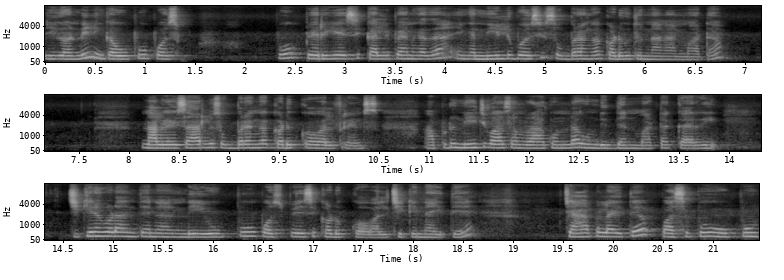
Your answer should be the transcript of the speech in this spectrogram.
ఇగోండి ఇంకా ఉప్పు పసుపు పెరిగేసి కలిపాను కదా ఇంకా నీళ్ళు పోసి శుభ్రంగా కడుగుతున్నాను అనమాట నాలుగైదు సార్లు శుభ్రంగా కడుక్కోవాలి ఫ్రెండ్స్. అప్పుడు నీచు వాసన రాకుండా ఉండిద్ది అనమాట కర్రీ. చికెన్ కూడా అంతేనండి ఉప్పు పసుపు వేసి కడుక్కోవాలి చికెన్ అయితే. చేపలైతే పసుపు ఉప్పు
